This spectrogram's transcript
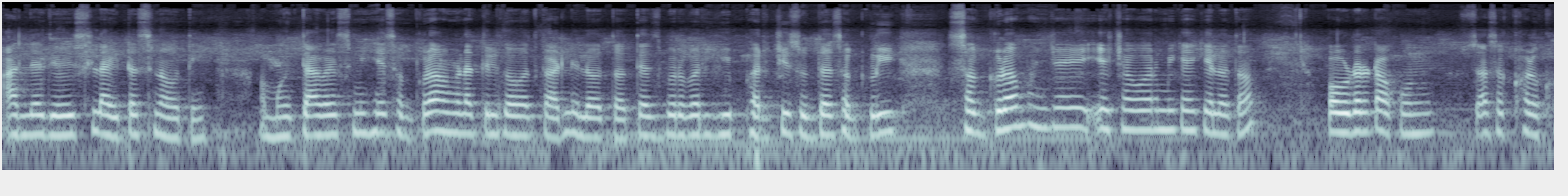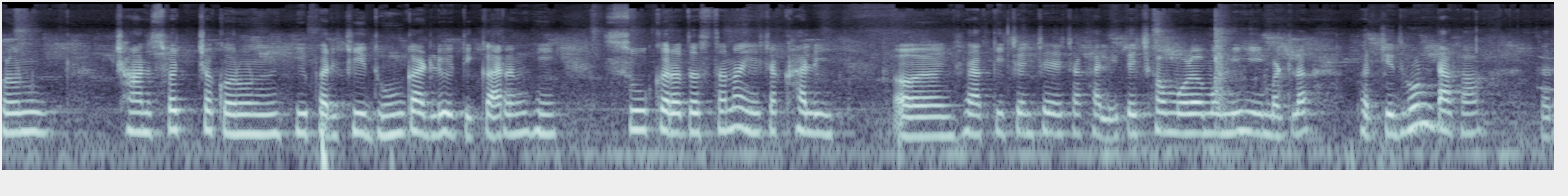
आदल्या दिवस लाईटच नव्हती. मग त्यावेळेस मी हे सगळं अंगणातील गवत काढलेलं होतं. त्याचबरोबर ही फरचीसुद्धा सगळी सगळं म्हणजे याच्यावर मी काय केलं होतं पावडर टाकून असं खळखळून छान स्वच्छ करून ही फरची धुवून काढली होती. कारण ही सू करत असताना याच्या खाली ह्या किचनच्या याच्या खाली. त्याच्यामुळं मग मी ही म्हटलं फरची धुवून टाका. तर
